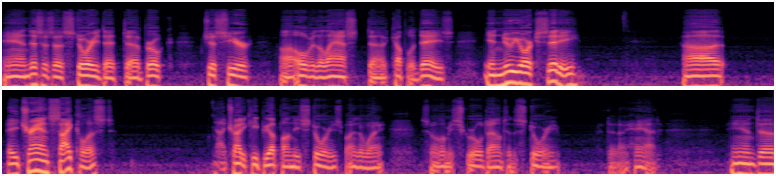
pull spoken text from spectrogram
and this is a story that uh, broke just here over the last couple of days in New York City. Uh, a trans cyclist. I try to keep you up on these stories, by the way. So let me scroll down to the story that I had. And uh,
